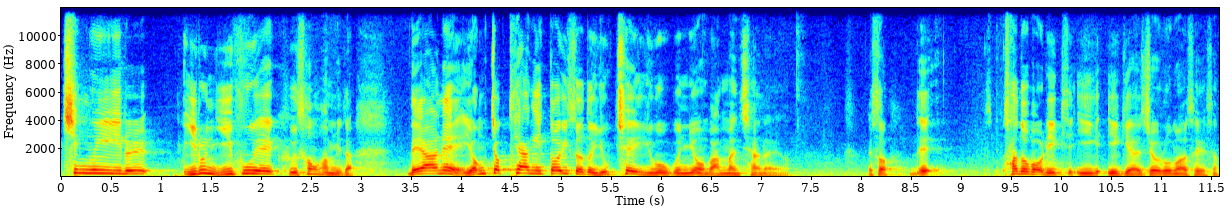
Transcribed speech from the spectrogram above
칭의를 이룬 이후의 그 성화입니다. 내 안에 영적 태양이 떠 있어도 육체의 유혹은요 만만치 않아요. 그래서 내, 사도 바울이 얘기하죠 로마서에서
